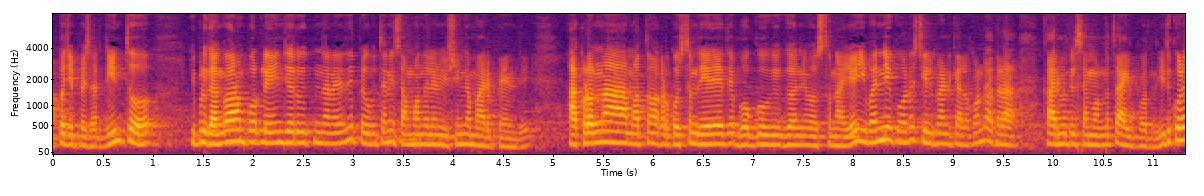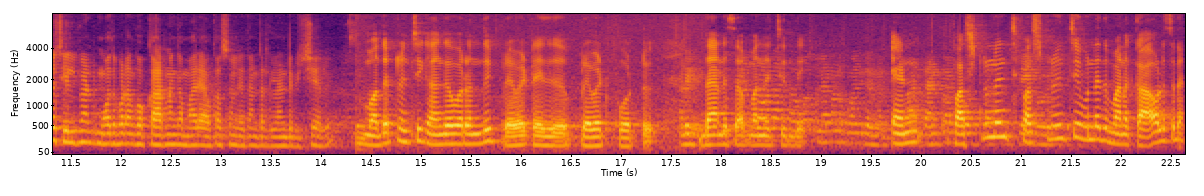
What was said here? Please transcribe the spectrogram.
అప్పచెప్పేశారు. దీంతో ఇప్పుడు గంగవరం పోర్టులో ఏం జరుగుతుంది అనేది ప్రభుత్వానికి సంబంధం లేని విషయంగా మారిపోయింది. అక్కడున్న మొత్తం అక్కడికి వస్తున్నది ఏదైతే బొగ్గు అన్నీ వస్తున్నాయో ఇవన్నీ కూడా స్టీల్ ప్లాంట్కి వెళ్ళకుండా అక్కడ కార్మికుల సమానత ఆగిపోతుంది ఇది కూడా స్టీల్ ప్లాంట్ మూతపడడానికి ఒక కారణంగా మారే అవకాశం లేదంటారు ఇలాంటి విషయాలు? మొదటి నుంచి గంగవరంది ప్రైవేటైజ్ ప్రైవేట్ పోర్టు. దానికి సంబంధించింది. అండ్ ఫస్ట్ నుంచి ఫస్ట్ నుంచి ఉన్నది మనకు కావాల్సిన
